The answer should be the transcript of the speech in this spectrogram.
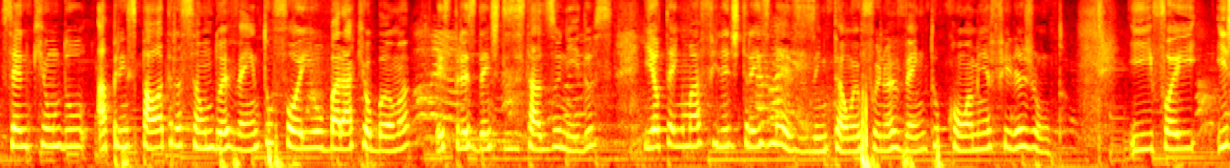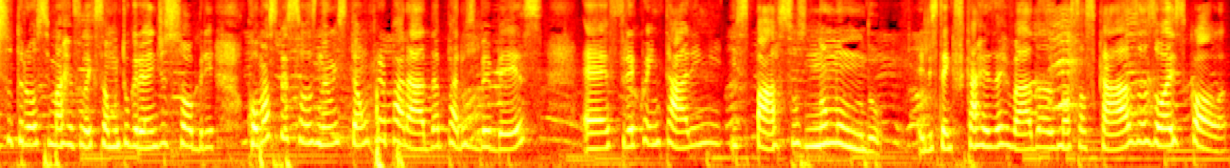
sendo que um do, a principal atração do evento foi o Barack Obama, ex-presidente dos Estados Unidos. E eu tenho uma filha de três meses, então eu fui no evento com a minha filha junto. E foi isso trouxe uma reflexão muito grande sobre como as pessoas não estão preparadas para os bebês é, frequentarem espaços no mundo. Eles têm que ficar reservados às nossas casas ou à escola.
